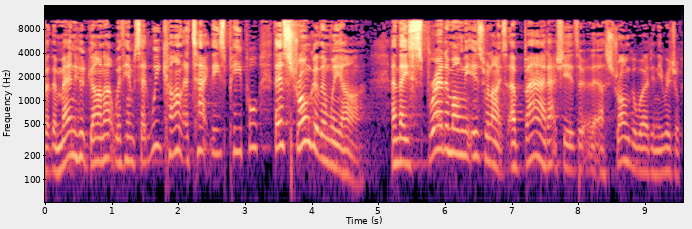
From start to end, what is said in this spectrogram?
But the men who'd gone up with him said, We can't attack these people. They're stronger than we are. And they spread among the Israelites a bad, actually, a, a, stronger word in the original,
